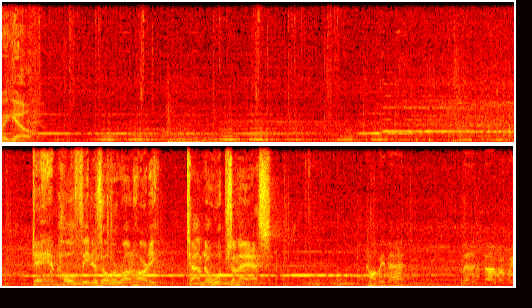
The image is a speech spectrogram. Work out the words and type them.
We go. Damn, whole theater's overrun, Hardy. Time to whoop some ass. Copy that. Let us know when we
